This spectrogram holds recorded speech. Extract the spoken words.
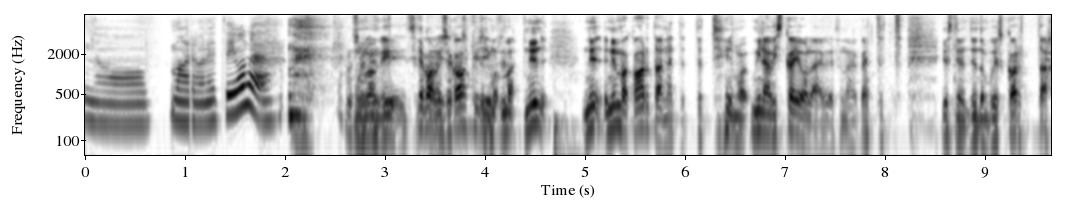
No ma arvan, et ei ole mul ongi ebaviisakas küsimus. nüüd, nüüd, nüüd ma kardan, et, et, et ma, mina vist ka ei ole, ühesõnaga, et, et just nimelt nüüd on põhjust karta.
